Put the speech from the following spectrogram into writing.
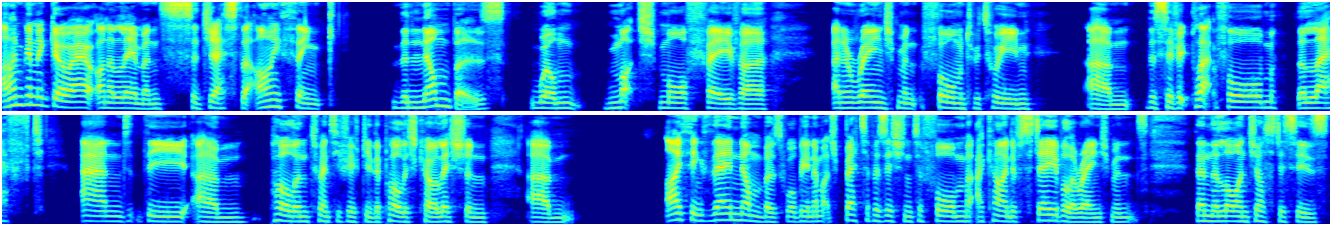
I'm going to go out on a limb and suggest that I think the numbers will m- much more favour an arrangement formed between um, the civic platform, the left, and the um, Poland 2050, the Polish coalition. Um, I think their numbers will be in a much better position to form a kind of stable arrangement than the Law and Justice's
